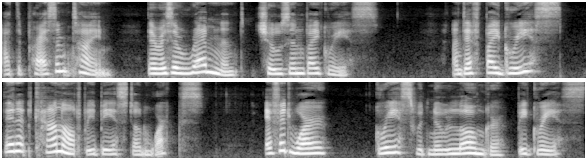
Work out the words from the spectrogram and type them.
at the present time, there is a remnant chosen by grace. And if by grace, then it cannot be based on works. If it were, grace would no longer be grace.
